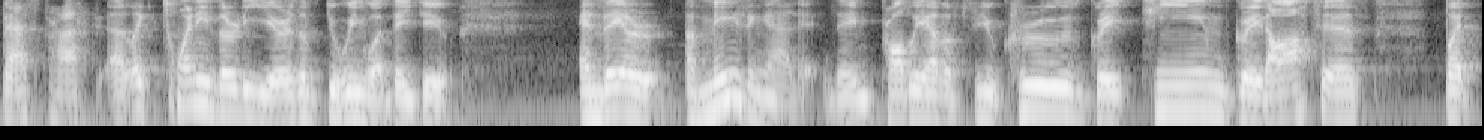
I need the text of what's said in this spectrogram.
best practice, uh, like 20, 30 years of doing what they do. And they are amazing at it. They probably have a few crews, great team, great office, but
